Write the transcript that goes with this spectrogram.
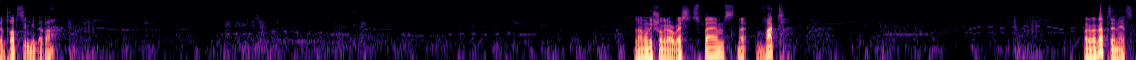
dann trotzdem Minera. Lange nicht schon wieder Rest Spams, ne? Was? Was war das denn jetzt?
